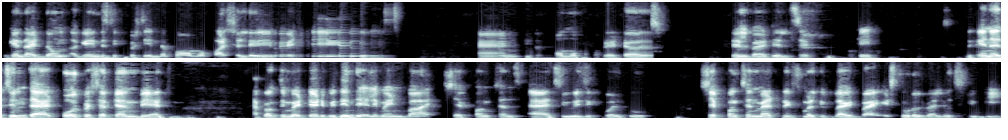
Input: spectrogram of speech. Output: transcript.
We can write down again this equation in the form of partial derivatives and the form of operators del by del z. Okay. we can assume that pore pressure can be approximated within the element by shape functions as u is equal to shape function matrix multiplied by its nodal values ue.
